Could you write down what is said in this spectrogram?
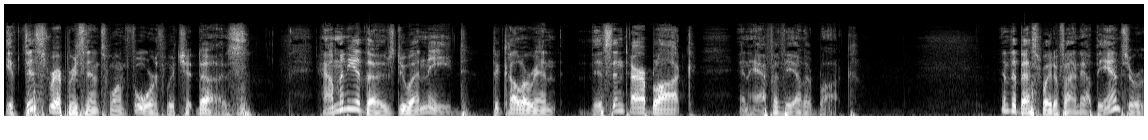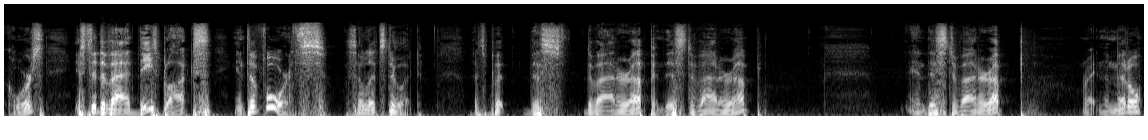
if this represents one fourth, which it does, how many of those do I need to color in this entire block and half of the other block? And the best way to find out the answer, of course, is to divide these blocks into fourths. So let's do it. Let's put this divider up and this divider up and this divider up right in the middle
